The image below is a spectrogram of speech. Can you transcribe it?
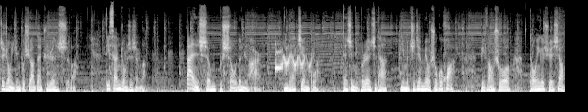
这种已经不需要再去认识了。第三种是什么？半生不熟的女孩，你跟她见过，但是你不认识她，你们之间没有说过话。比方说同一个学校，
